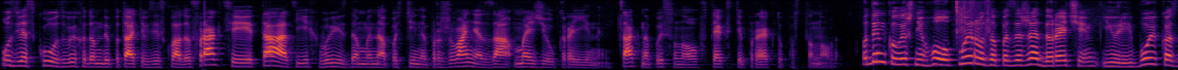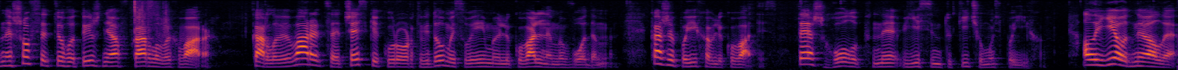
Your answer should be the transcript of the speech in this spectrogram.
у зв'язку з виходом депутатів зі складу фракції та з їх виїздами на постійне проживання за межі України. Так написано в тексті проекту постанови. Один колишній голуб миру з ОПЗЖ, до речі, Юрій Бойко, знайшовся цього тижня в Карлових Варах. Карлові Вари це чеський курорт, відомий своїми лікувальними водами. Каже, поїхав лікуватись. Теж голуб не в Єсінтукі чомусь поїхав. Але є одне але.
